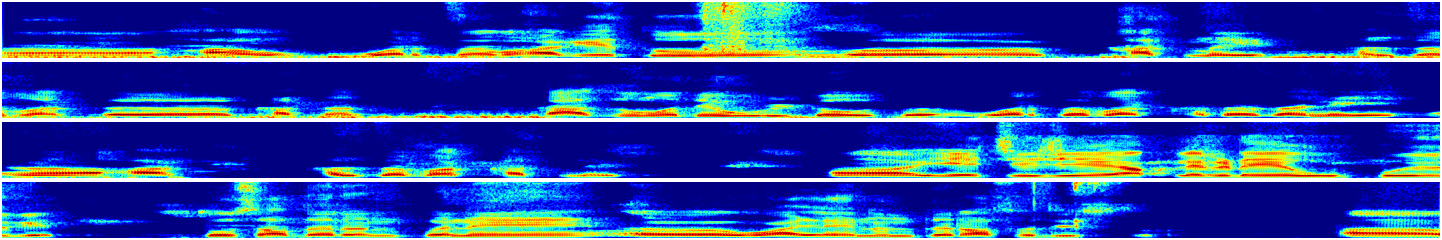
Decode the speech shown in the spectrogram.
अं, हा वरचा भाग आहे तो अं, खात नाहीत. खालचा भाग अं, खातात. काजूमध्ये उलट होतं. वरचा भाग खातात आणि अं, हा खालचा भाग खात नाहीत. अं, याचे जे आपल्याकडे उपयोग आहेत तो साधारणपणे अं, वाळल्यानंतर असा दिसतो. अं,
